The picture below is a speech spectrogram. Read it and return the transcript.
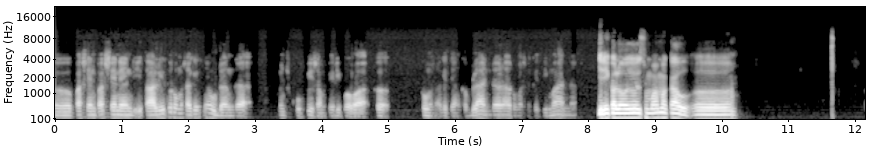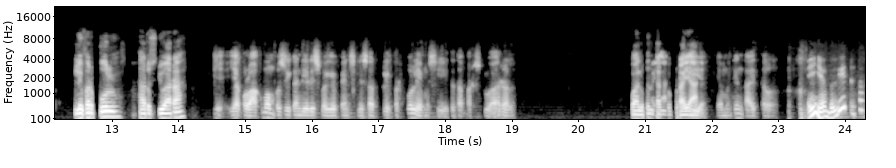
eh, pasien-pasien yang di Italia itu rumah sakitnya udah nggak mencukupi sampai dibawa ke rumah sakit yang ke Belanda lah, rumah sakit di mana. Jadi kalau semua mah kau eh, Liverpool harus juara, Ya, ya kalau aku memposisikan diri sebagai fans Liverpool ya masih tetap harus juara lah. Walaupun tanpa perayaan. Iya, yang penting title. iya begitu tuh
